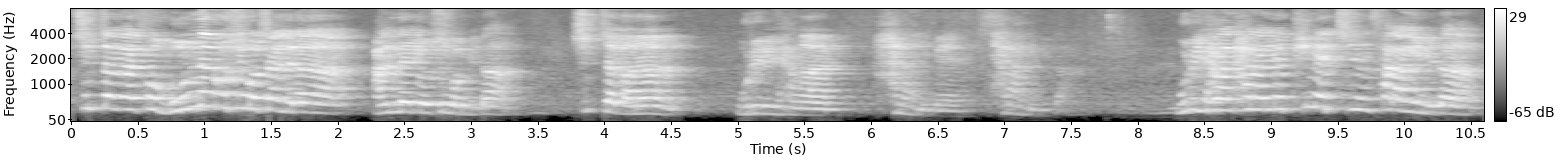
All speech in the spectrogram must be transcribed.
십자가에서 못 내려오신 것이 아니라 안 내려오신 겁니다. 십자가는 우리를 향한 하나님의 사랑입니다. 우리를 향한 하나님의 피 맺힌 사랑입니다.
